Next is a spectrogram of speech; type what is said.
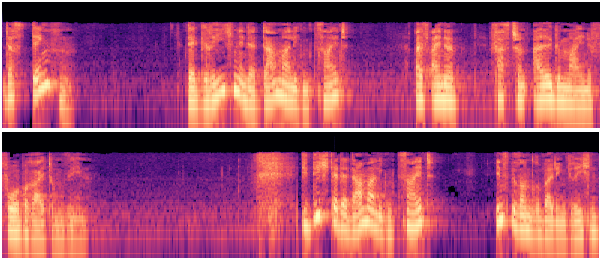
das Denken der Griechen in der damaligen Zeit als eine fast schon allgemeine Vorbereitung sehen. Die Dichter der damaligen Zeit, insbesondere bei den Griechen,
